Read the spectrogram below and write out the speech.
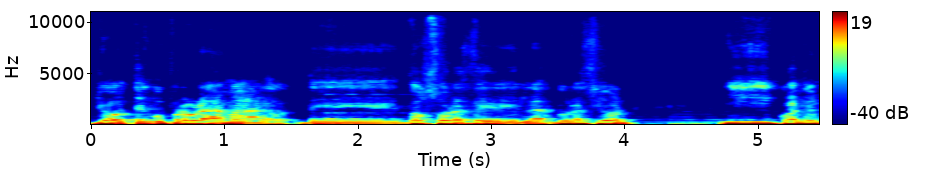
Yo tengo un programa de dos horas de la duración y cuando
